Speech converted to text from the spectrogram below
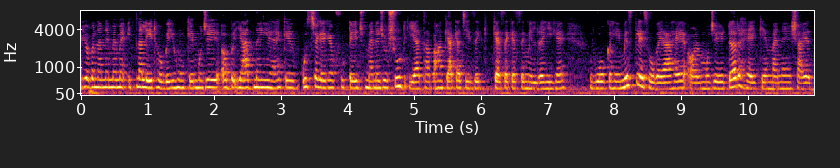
वीडियो बनाने में मैं इतना लेट हो गई हूँ कि मुझे अब याद नहीं है कि उस जगह का फुटेज मैंने जो शूट किया था, वहाँ क्या क्या चीज़ें कैसे कैसे मिल रही है, वो कहीं मिसप्लेस हो गया है और मुझे डर है कि मैंने शायद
